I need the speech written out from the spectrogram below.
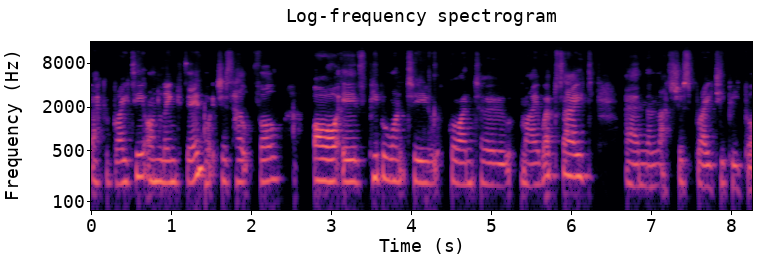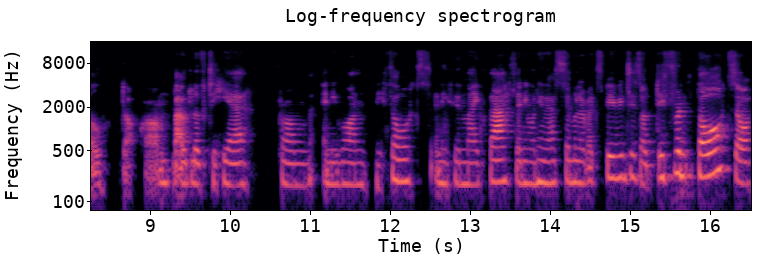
Becca Brighty on LinkedIn, which is helpful. Or if people want to go onto my website, and then that's just brightypeople.com. But I would love to hear from anyone, any thoughts, anything like that, anyone who has similar experiences or different thoughts or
